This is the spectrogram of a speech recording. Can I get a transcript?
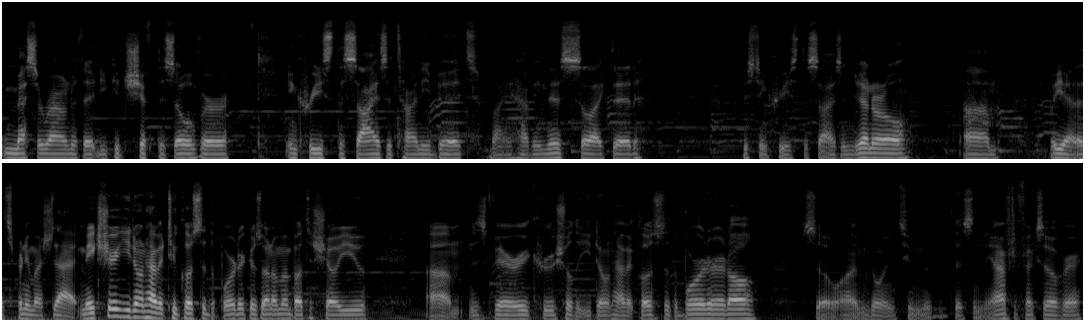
mess around with it. You could shift this over, increase the size a tiny bit by having this selected. Just increase the size in general. Um, but yeah, that's pretty much that. Make sure you don't have it too close to the border because what I'm about to show you um, is very crucial that you don't have it close to the border at all. So I'm going to move this in the After Effects over.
